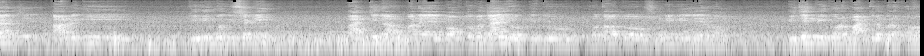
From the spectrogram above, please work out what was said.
জাগছে, তাহলে কি দিদি মোদি সেটিং? বাহ্যিক মানে বক্তব্য যাই হোক, কিন্তু কোথাও তো শুনিনি যে এরকম বিজেপি কোনো পার্টির ওপরে কোনো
